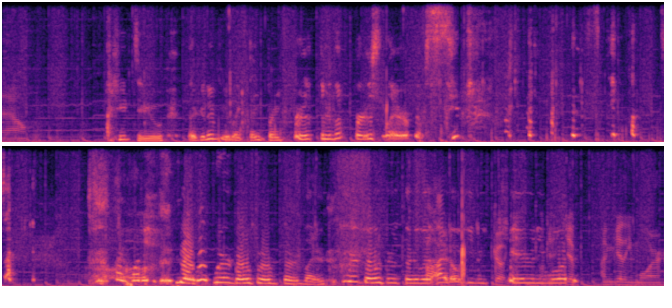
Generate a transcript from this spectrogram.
now. I do too. They're gonna be like they break through the first layer of obsidian. I No, we're going for a third layer. We're going for a third layer. I don't even Good. care anymore. I'm getting more.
